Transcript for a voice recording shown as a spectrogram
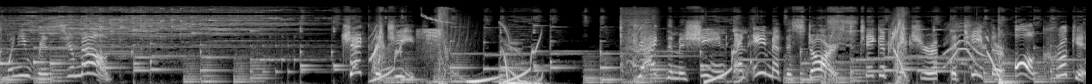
When you rinse your mouth. Check the teeth. Drag the machine and aim at the stars to take a picture of the teeth are all crooked.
